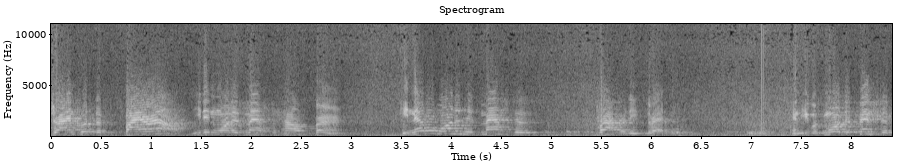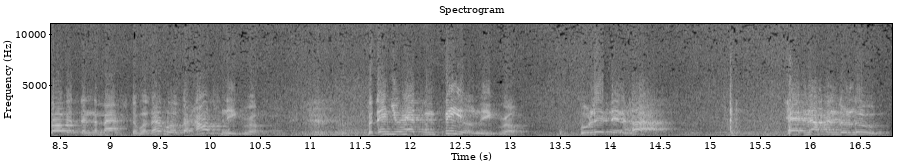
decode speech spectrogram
try and put the fire out. He didn't want his master's house burned. He never wanted his master's property threatened. And he was more defensive of it than the master was. That was the house Negro. But then you had some field Negroes who lived in huts, had nothing to lose.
